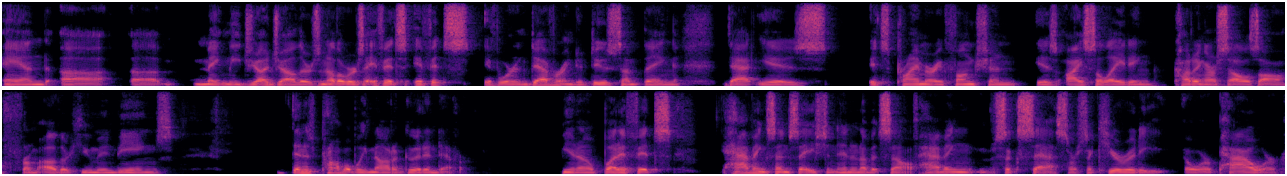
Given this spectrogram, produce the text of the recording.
and uh, uh, make me judge others. In other words if it's if it's if we're endeavoring to do something that is its primary function is isolating, cutting ourselves off from other human beings, then it's probably not a good endeavor. You know, but if it's having sensation in and of itself, having success or security or power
